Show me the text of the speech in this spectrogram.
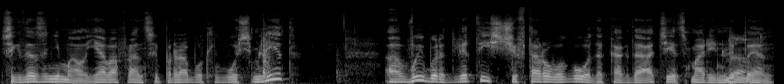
всегда занимала. Я во Франции проработал 8 лет. А выборы 2002 года, когда отец Марин да. Ле Пен,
